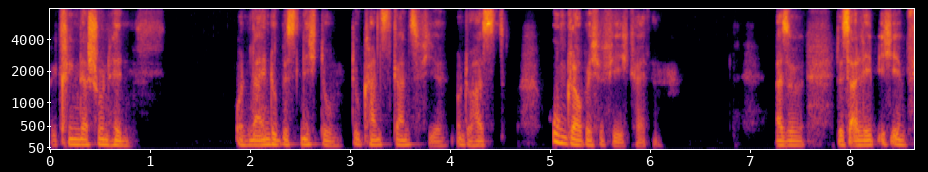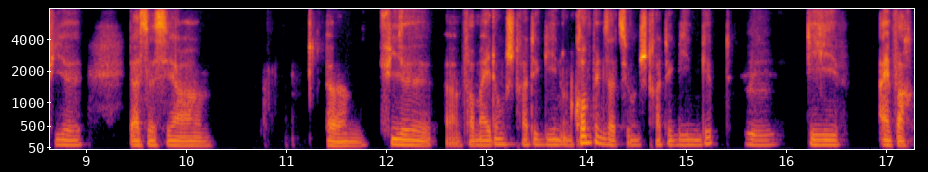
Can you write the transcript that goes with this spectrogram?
Wir kriegen das schon hin. Und nein, du bist nicht dumm. Du kannst ganz viel und du hast unglaubliche Fähigkeiten. Also das erlebe ich eben viel, dass es ja ähm, viel äh, Vermeidungsstrategien und Kompensationsstrategien gibt, mhm. die einfach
